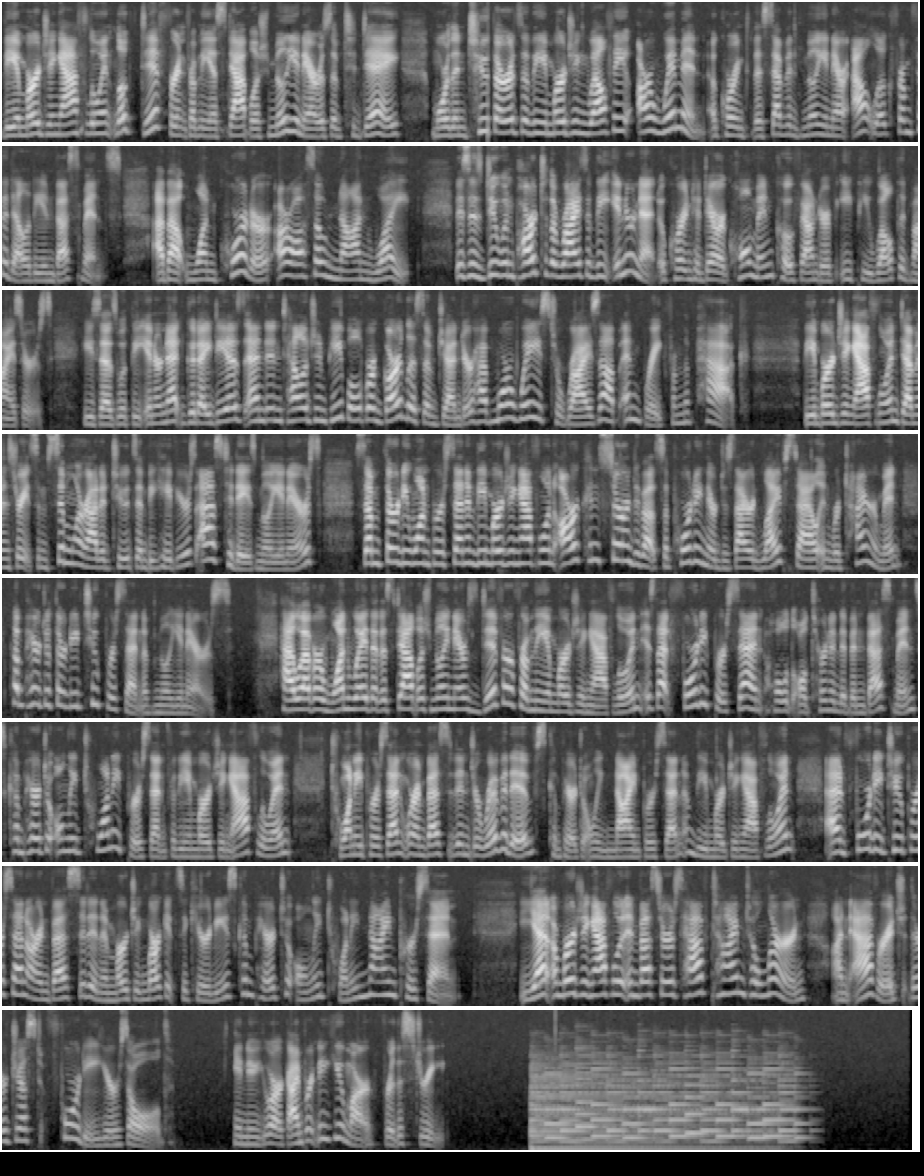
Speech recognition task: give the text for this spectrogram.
The emerging affluent look different from the established millionaires of today. More than two thirds of the emerging wealthy are women, according to the seventh millionaire outlook from Fidelity Investments. About one quarter are also non white. This is due in part to the rise of the internet, according to Derek Holman, co founder of EP Wealth Advisors. He says with the internet, good ideas and intelligent people, regardless of gender, have more ways to rise up and break from the pack. The emerging affluent demonstrate some similar attitudes and behaviors as today's millionaires. Some 31% of the emerging affluent are concerned about supporting their desired lifestyle in retirement compared to 32% of millionaires. However, one way that established millionaires differ from the emerging affluent is that 40% hold alternative investments compared to only 20% for the emerging affluent. 20% were invested in derivatives compared to only 9% of the emerging affluent, and 42% are invested in emerging market securities compared to only 29%. Yet emerging affluent investors have time to learn. On average, they're just 40 years old. In New York, I'm Brittany Umar for The Street.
